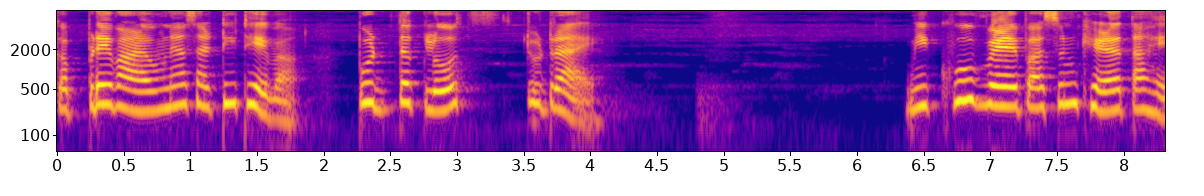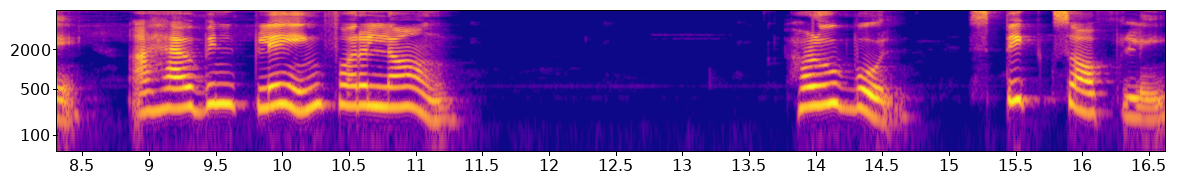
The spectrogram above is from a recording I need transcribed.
कपडे वाळवण्यासाठी ठेवा. Put the clothes to dry मी खूप वेळेपासून खेळत आहे. I have been playing for a long हळू बोल. स्पीक सॉफ्टली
